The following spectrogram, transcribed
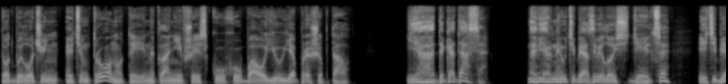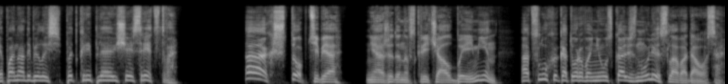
Тот был очень этим тронут и, наклонившись к уху Бао Юя, прошептал. «Я догадался. Наверное, у тебя завелось дельце, и тебе понадобилось подкрепляющее средство». «Ах, чтоб тебя!» — неожиданно вскричал Бэймин, от слуха которого не ускользнули слова Даоса.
